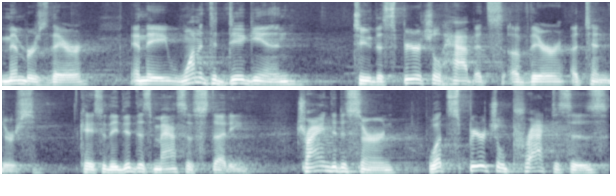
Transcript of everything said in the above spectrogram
members there, and they wanted to dig in to the spiritual habits of their attenders. Okay, so they did this massive study trying to discern what spiritual practices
